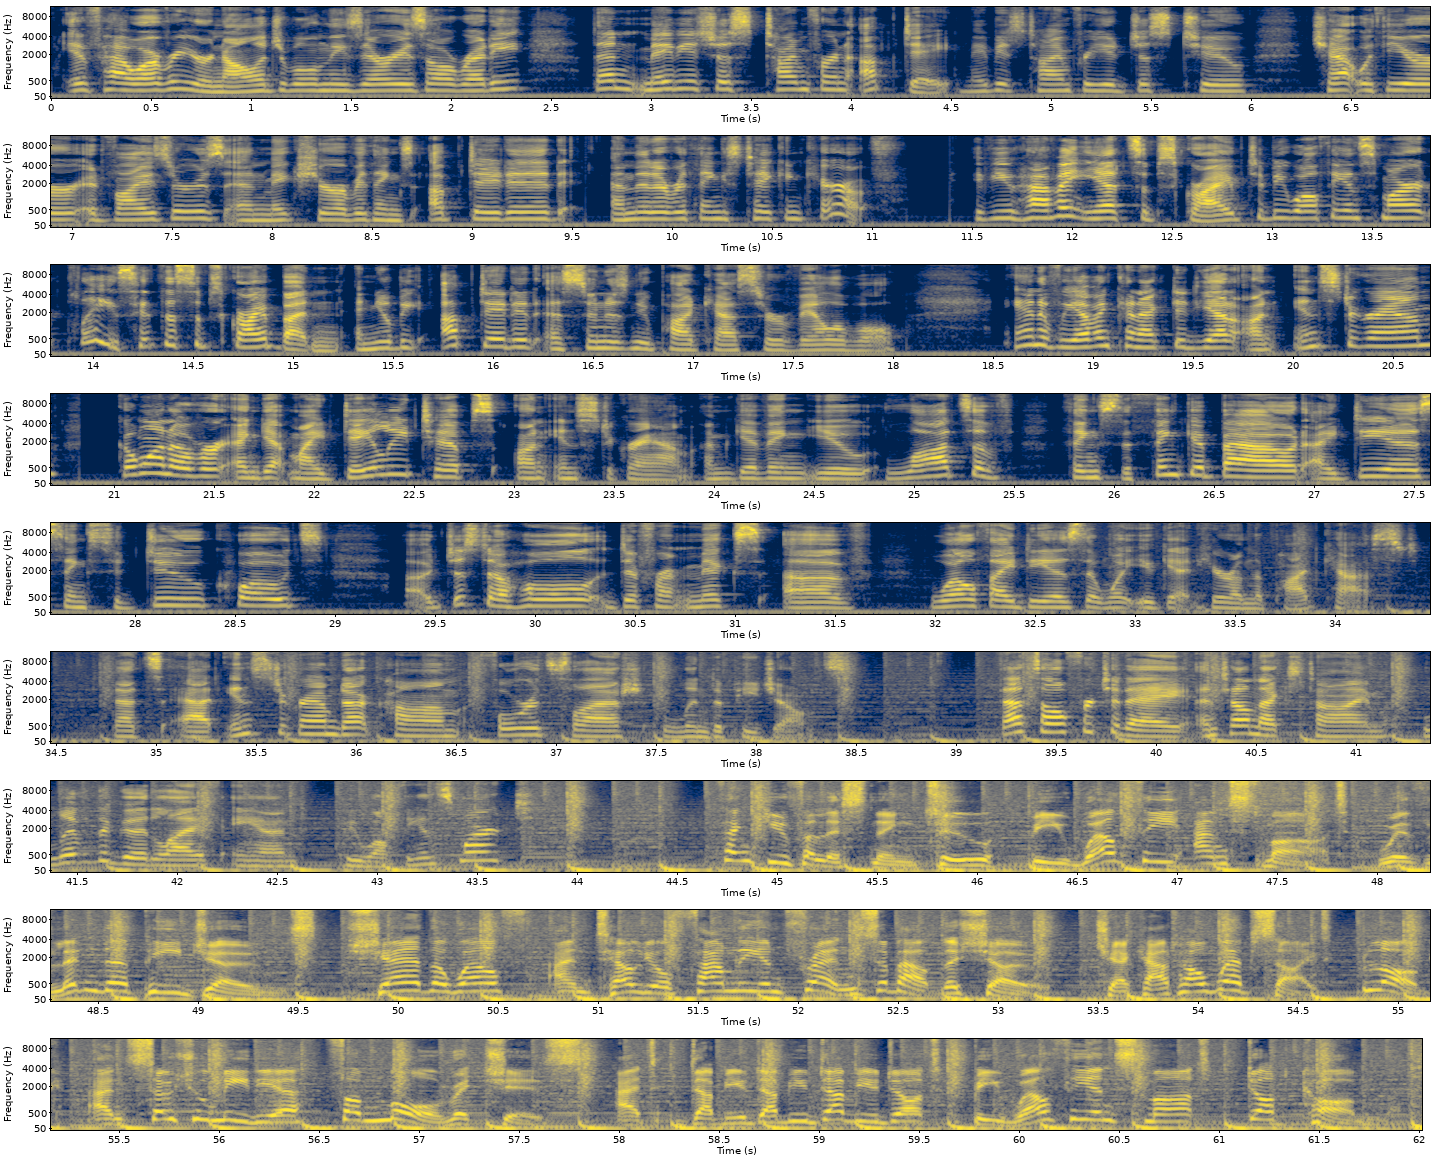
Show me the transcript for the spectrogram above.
If, however, you're knowledgeable in these areas already, then maybe it's just time for an update. Maybe it's time for you just to chat with your advisors and make sure everything's updated and that everything's taken care of. If you haven't yet subscribed to Be Wealthy and Smart, please hit the subscribe button and you'll be updated as soon as new podcasts are available. And if we haven't connected yet on Instagram, go on over and get my daily tips on Instagram. I'm giving you lots of things to think about, ideas, things to do, quotes, uh, just a whole different mix of wealth ideas than what you get here on the podcast. That's at instagram.com forward slash Linda P. Jones. That's all for today. Until next time, live the good life and be wealthy and smart. Thank you for listening to Be Wealthy and Smart with Linda P. Jones. Share the wealth and tell your family and friends about the show. Check out our website, blog, and social media for more riches at www.bewealthyandsmart.com.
